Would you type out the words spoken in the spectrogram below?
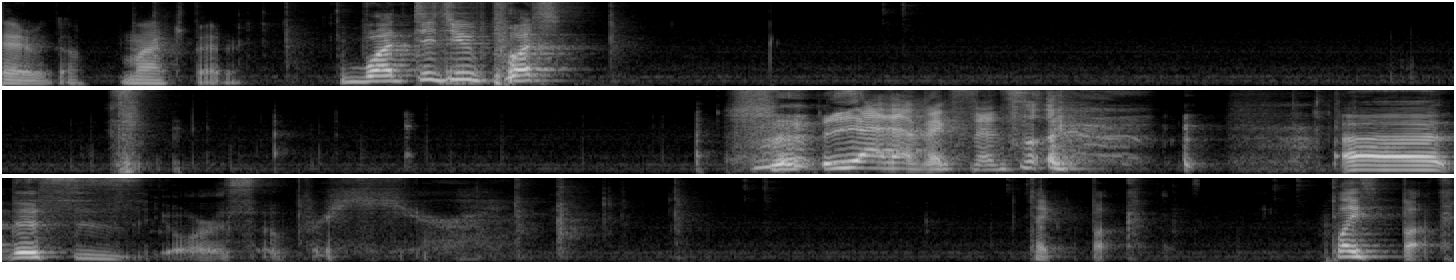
There we go. Much better. What did you put? yeah, that makes sense. uh, this is yours over here. Take book. Place book.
